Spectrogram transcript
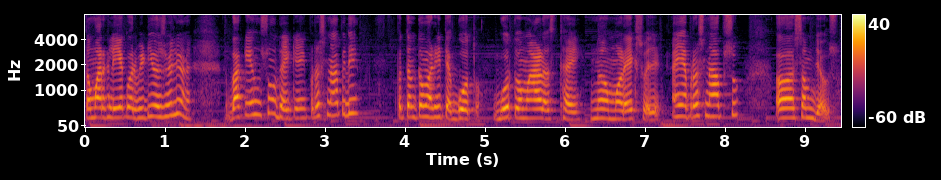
તમારે ખાલી એકવાર વીડિયો જોઈ લો ને. બાકી હું શું થાય કે પ્રશ્ન આપી દઈ પણ તમે તમારી રીતે ગોતો. ગોતવામાં આળસ થાય, ન મળે એક્સ વાય અહીંયા પ્રશ્ન આપશું સમજાવશું.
